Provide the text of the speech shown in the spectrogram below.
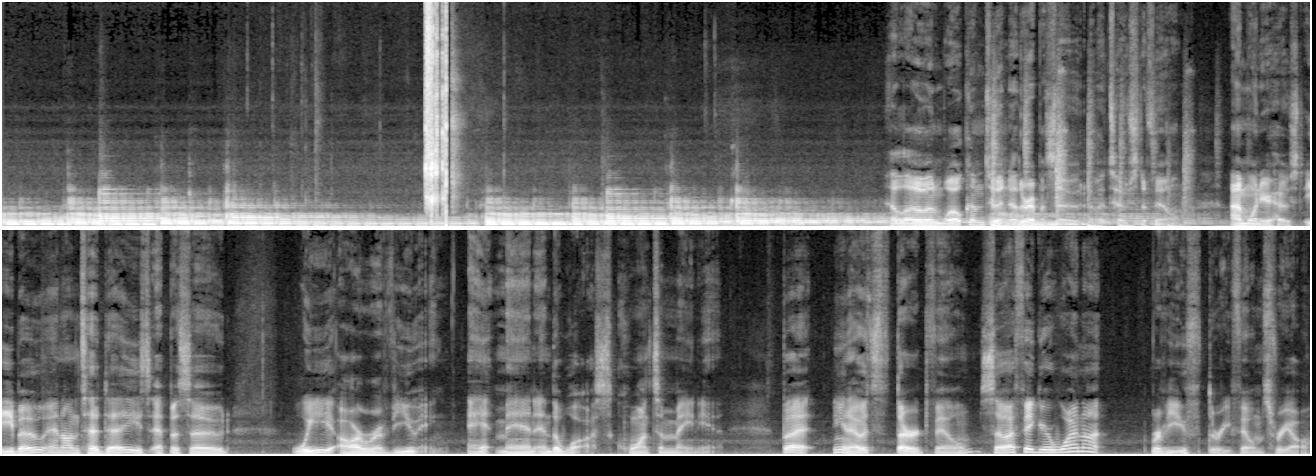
Hello and welcome to another episode of A Toast of Film. I'm one of your hosts, Ebo, and on today's episode, we are reviewing Ant Man and the Wasp Quantumania. But, you know, it's the third film, so I figure why not review three films for y'all?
